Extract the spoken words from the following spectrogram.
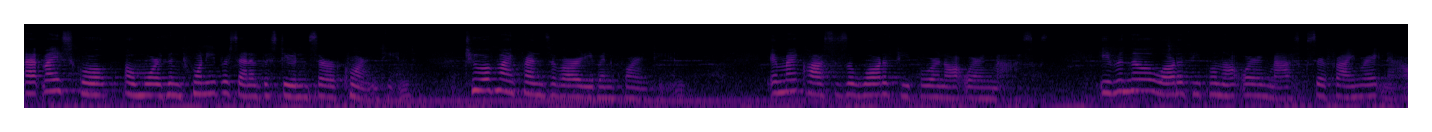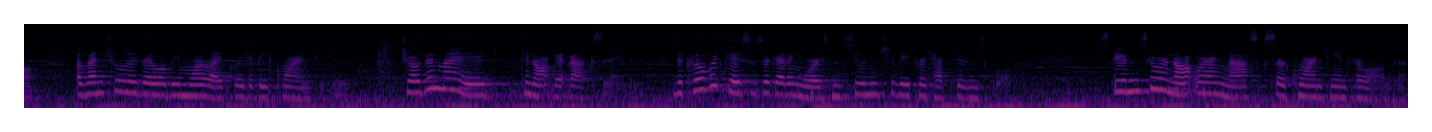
At my school, oh, more than 20% of the students are quarantined. Two of my friends have already been quarantined. In my classes, a lot of people are not wearing masks. Even though a lot of people not wearing masks are fine right now, eventually they will be more likely to be quarantined. Children my age cannot get vaccinated. The COVID cases are getting worse and students should be protected in school. Students who are not wearing masks are quarantined for longer.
